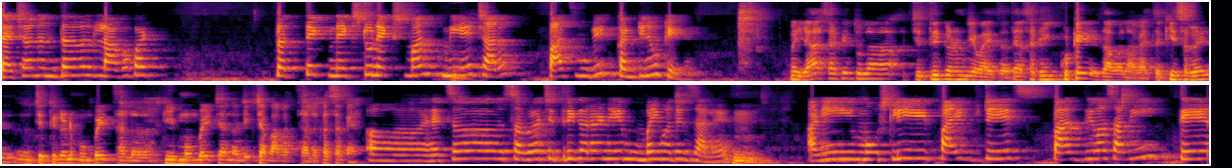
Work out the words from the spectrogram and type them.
त्याच्यानंतर लागोपाठ प्रत्येक नेक्स्ट टू नेक्स्ट मंथ मी हे चार पाच मूवी कंटिन्यू केले मग यासाठी तुला चित्रीकरण जे व्हायचं त्यासाठी कुठे जावं लागायचं? की सगळे चित्रीकरण मुंबईत झालं की मुंबईच्या नजीकच्या भागात झालं? कसं काय? ह्याचं सगळं चित्रीकरण हे मुंबईमध्येच झालंय. आणि मोस्टली फाईव्ह डेज पाच दिवस आम्ही ते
